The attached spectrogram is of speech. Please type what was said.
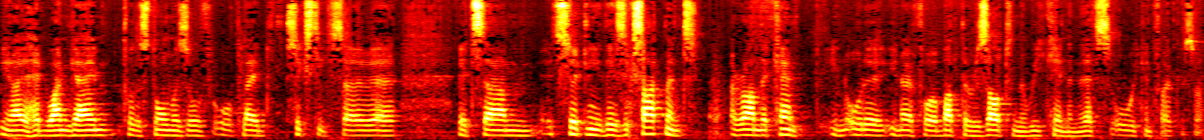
you know, had one game for the Stormers or, or played 60. So uh, it's, um, it's certainly, there's excitement around the camp in order, you know, for about the result in the weekend, and that's all we can focus on.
